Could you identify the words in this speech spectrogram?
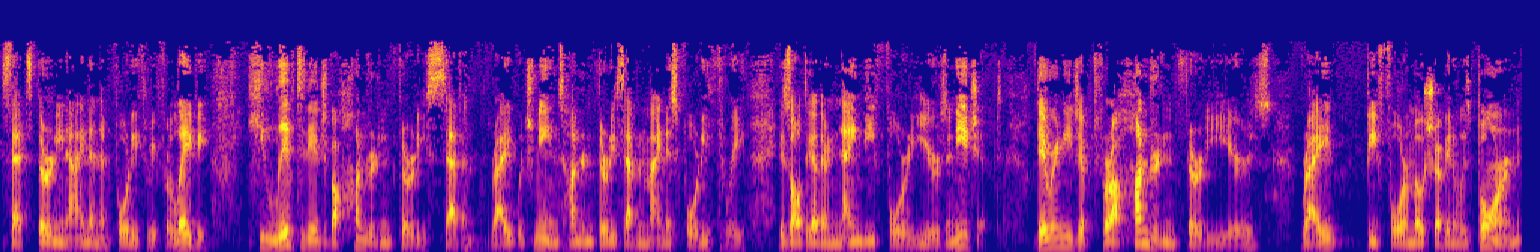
So that's 39, and then 43 for Levi. He lived to the age of 137, right? Which means 137 minus 43 is altogether 94 years in Egypt. They were in Egypt for 130 years, right? Before Moshe Rabbeinu was born,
